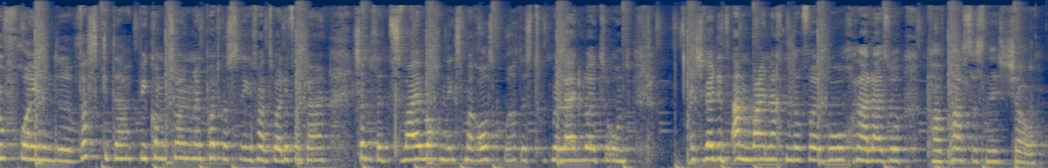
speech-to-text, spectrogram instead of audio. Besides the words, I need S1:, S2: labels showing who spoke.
S1: Jo Freunde, was geht ab? Willkommen zu einem neuen Podcast-Folge von Spotify. Ich habe seit zwei Wochen nichts mehr rausgebracht. Es tut mir leid, Leute. Und ich werde jetzt an Weihnachten noch Folge hochladen. Also verpasst es nicht. Ciao.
